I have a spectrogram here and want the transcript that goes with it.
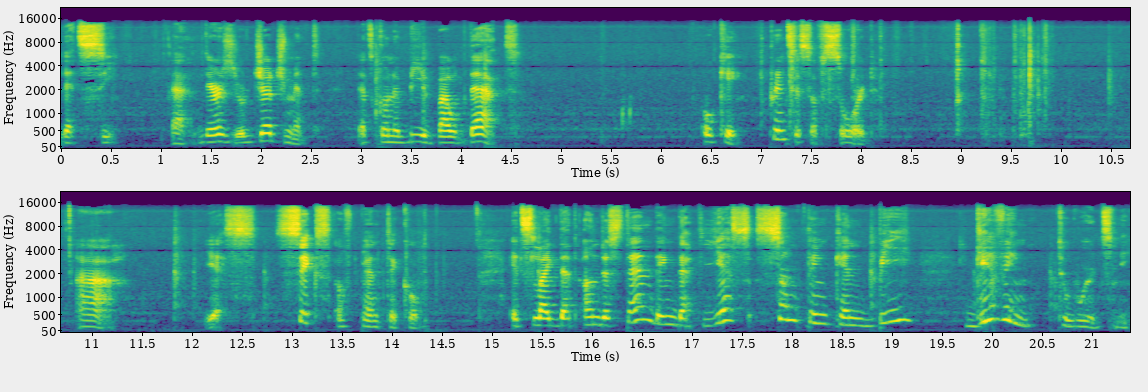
let's see. Uh, there's your judgment. That's going to be about that. Okay, Princess of Sword. Ah, yes, Six of Pentacle. It's like that understanding that yes, something can be giving towards me.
